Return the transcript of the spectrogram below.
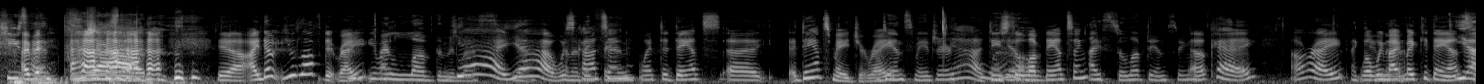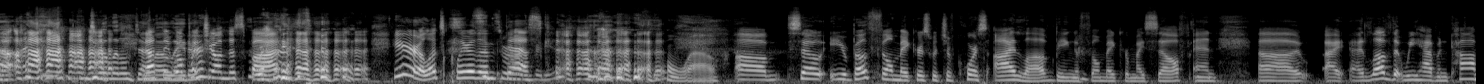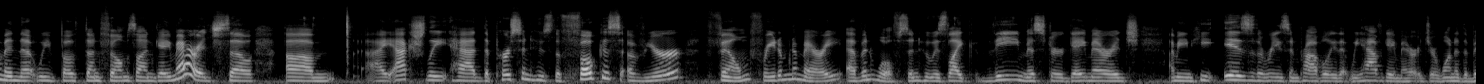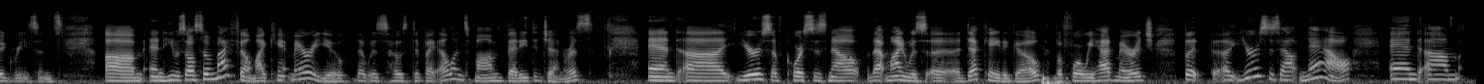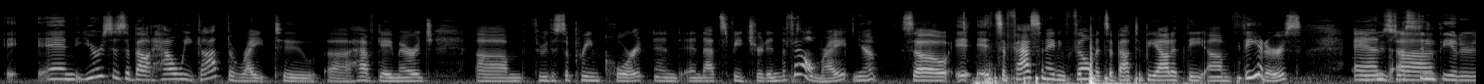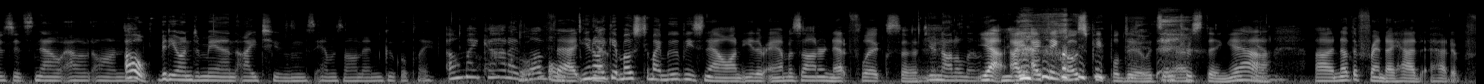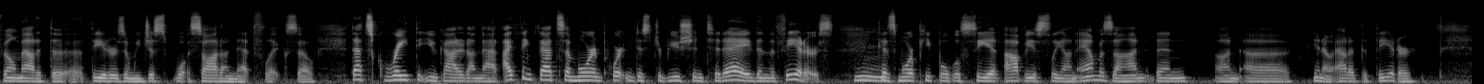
Cheese I've been- head. yeah, I know you loved it, right? You I love the Midwest. yeah, yeah, I'm a big Wisconsin went to dance, uh, a dance major, right? Dance major. Yeah. Do you still love dancing? I still love dancing. okay. All right. well, we can, might make you dance. Yeah, I can do a little demo Nothing. later. We'll put you on the spot. Here, let's clear the Since we're desk. Oh, wow. Um, so you're both filmmakers, which of course I love, being a filmmaker myself, and uh, I, I love that we have in common that we've both done films on gay marriage. So um, I actually had the person who's the focus of your film, Freedom to Marry, Evan Wolfson, who is like the Mr. Gay Marriage. I mean, he is the reason probably that we have gay marriage, or one of the big reasons. Um, and he was also in my film, I Can't Marry You, that was hosted by Ellen's mom, Betty DeGeneres. And uh, yours, of course, is now, that mine was a, a decade ago before we had marriage, but uh, yours is out now. And, um, and yours is about how we got the right to uh, have gay marriage um, through the Supreme Court, and, and that's featured in the film, right? Yep. So it, it's a fascinating film. It's about to be out at the um, theaters. It And was just uh, in theaters. It's now out on Oh. video on demand, iTunes, Amazon, and Google Play. Oh my God, I love that. You know, I get most of my movies now on either Amazon or Netflix. Uh, You're not alone. yeah, I, I think most people do. It's interesting. Yeah. Uh, another friend I had had a film out at the uh, theaters, and we just w- saw it on Netflix. So that's great that you got it on that. I think that's a more important distribution today than the theaters, because more people will see it obviously on Amazon than on uh, you know out at the theater.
